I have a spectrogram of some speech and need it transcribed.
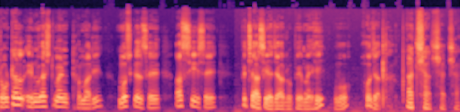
टोटल इन्वेस्टमेंट हमारी मुश्किल से अस्सी से पचासी हज़ार रुपये में ही वो हो जाता। अच्छा अच्छा अच्छा।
